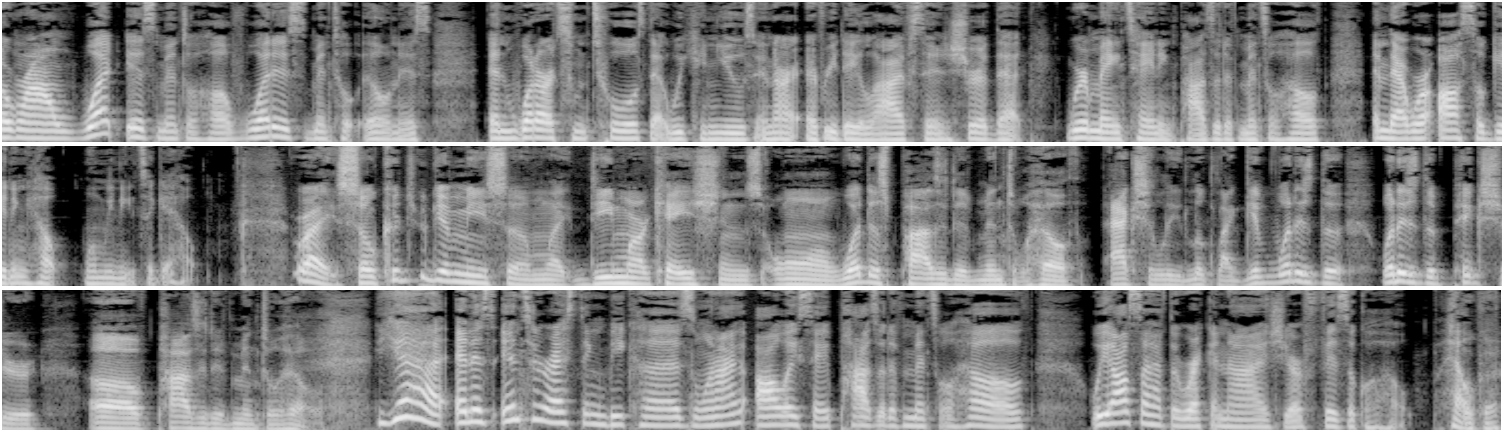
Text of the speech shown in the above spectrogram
around what is mental health what is mental illness and what are some tools that we can use in our everyday lives to ensure that we're maintaining positive mental health and that we're also getting help when we need to get help Right. So could you give me some like demarcations on what does positive mental health actually look like? Give what is the what is the picture of positive mental health? Yeah, and it's interesting because when I always say positive mental health, we also have to recognize your physical health. Health. Okay.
